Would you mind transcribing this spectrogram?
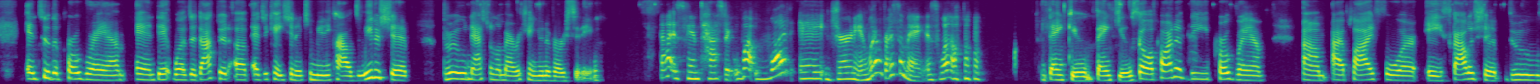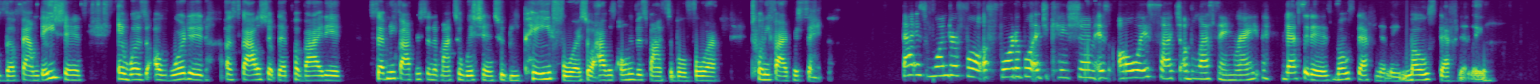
into the program. And it was a doctorate of education and community college leadership through National American University. That is fantastic. What what a journey and what a resume as well. Thank you. Thank you. So, a part of the program, um, I applied for a scholarship through the foundation and was awarded a scholarship that provided 75% of my tuition to be paid for. So, I was only responsible for 25%. That is wonderful. Affordable education is always such a blessing, right? Yes, it is. Most definitely. Most definitely.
